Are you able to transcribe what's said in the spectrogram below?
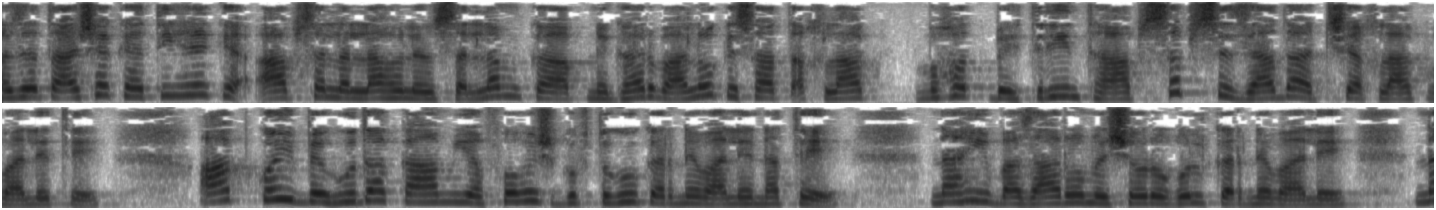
حضرت عائشہ کہتی ہے کہ آپ صلی اللہ علیہ وسلم کا اپنے گھر والوں کے ساتھ اخلاق بہت بہترین تھا۔ آپ سب سے زیادہ اچھے اخلاق والے تھے۔ آپ کوئی بےحدہ کام یا فوہش گفتگو کرنے والے نہ تھے، نہ ہی بازاروں میں شور و غل کرنے والے، نہ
